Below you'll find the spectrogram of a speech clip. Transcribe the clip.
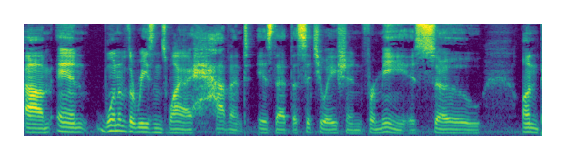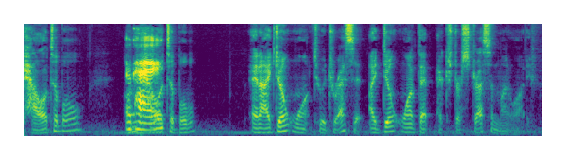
Um, and one of the reasons why I haven't is that the situation for me is so unpalatable. Okay. Unpalatable, and I don't want to address it. I don't want that extra stress in my life.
